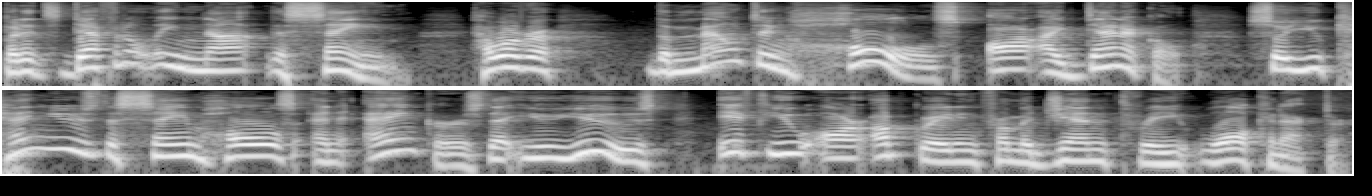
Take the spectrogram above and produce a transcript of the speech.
but it's definitely not the same. However, the mounting holes are identical, so you can use the same holes and anchors that you used if you are upgrading from a Gen 3 wall connector.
